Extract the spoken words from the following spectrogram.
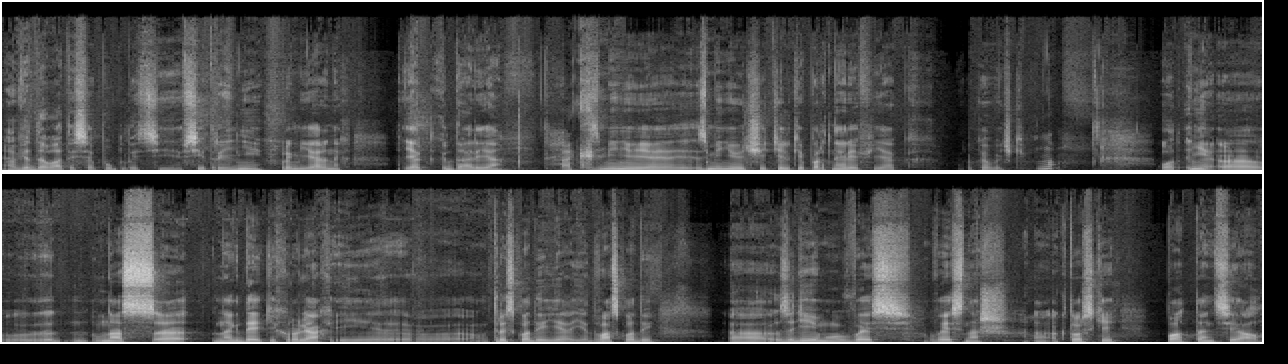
а, віддаватися публіці всі три дні прем'єрних, як Дар'я, Так. змінює, змінюючи тільки партнерів як рукавички. Ну, От, ні, е, у нас е, на деяких ролях і е, три склади є, є два склади. Задіємо весь, весь наш акторський потенціал.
